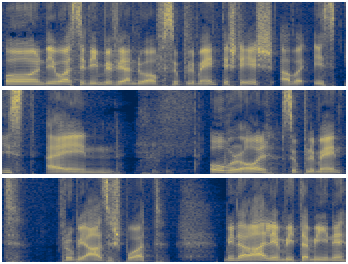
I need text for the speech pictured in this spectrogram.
Und ich weiß nicht, inwiefern du auf Supplemente stehst, aber es ist ein Overall-Supplement, Probiase Sport, Mineralien, Vitamine,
